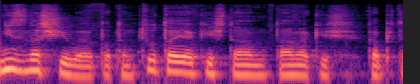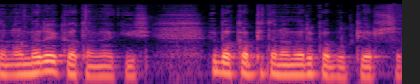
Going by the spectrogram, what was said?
nic na siłę, potem tutaj jakiś tam, tam jakiś Kapitan Ameryka, tam jakiś, chyba Kapitan Ameryka był pierwszy.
